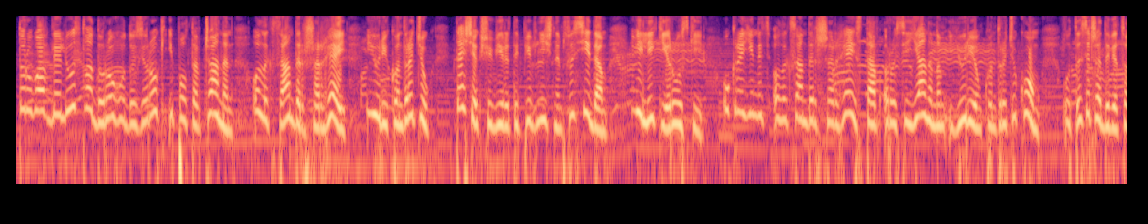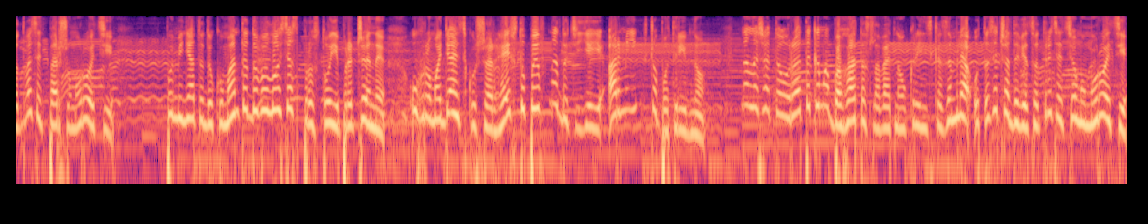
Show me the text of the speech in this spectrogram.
Торував для людства дорогу до зірок і полтавчанин Олександр Шаргей, Юрій Кондратюк, теж, якщо вірити північним сусідам, великий руський. Українець Олександр Шаргей став росіянином Юрієм Кондратюком у 1921 році. Поміняти документи довелося з простої причини. У громадянську Шаргей вступив не до тієї армії, що потрібно. Не лише теоретиками багата славетна українська земля у 1937 році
